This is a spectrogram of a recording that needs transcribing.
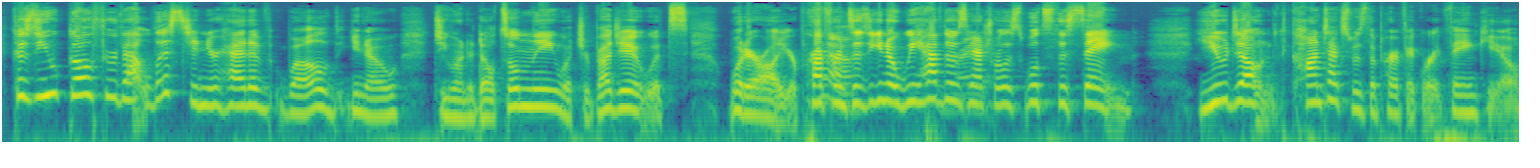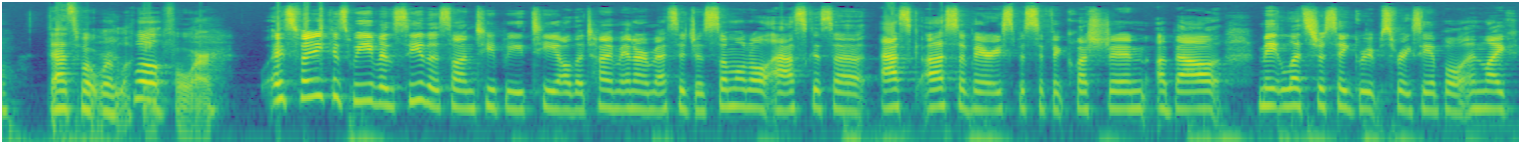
because you go through that list in your head of, well, you know, do you want adults only? What's your budget? What's what are all your preferences? You know, we have those natural lists. Well, it's the same. You don't. Context was the perfect word. Thank you. That's what we're looking Well, for. It's funny because we even see this on TPT all the time in our messages. Someone will ask us a ask us a very specific question about, let's just say groups, for example, and like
